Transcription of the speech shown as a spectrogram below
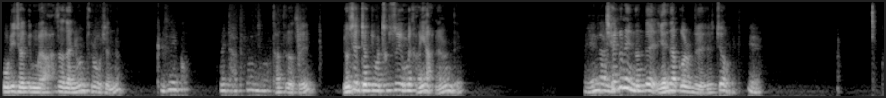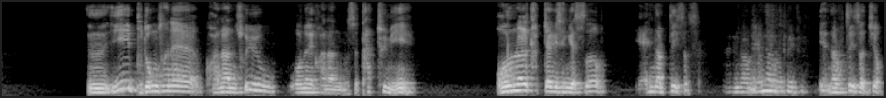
우리 저기 뭐 하사장님은 들어보셨나? 교수님 거- 거의 다 들었는 다 들었어요? 요새 저기 뭐 특수경매 강의 안 하는데. 옛날에 최근에 있는데 옛날 걸로 들으셨죠? 예. 음, 이 부동산에 관한 소유원에 관한 것을 다툼이 어느 날 갑자기 생겼어. 옛날부터 있었어. 옛날- 옛날부터 있었 옛날부터 있었죠.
